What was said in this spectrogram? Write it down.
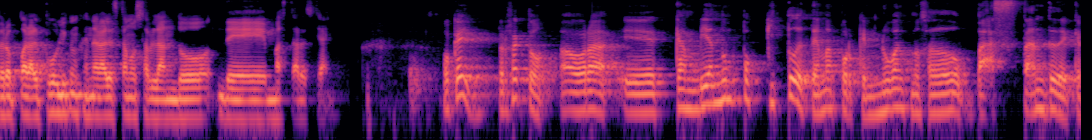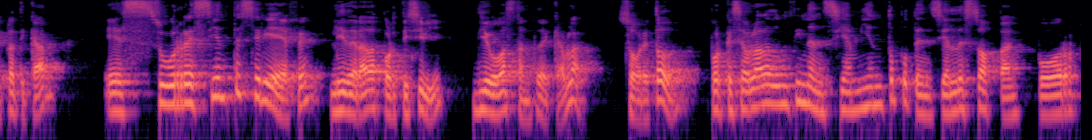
pero para el público en general estamos hablando de más tarde este año. Ok, perfecto. Ahora, eh, cambiando un poquito de tema, porque Nubank nos ha dado bastante de qué platicar, su reciente serie F, liderada por TCB, dio bastante de qué hablar. Sobre todo porque se hablaba de un financiamiento potencial de SoftBank por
